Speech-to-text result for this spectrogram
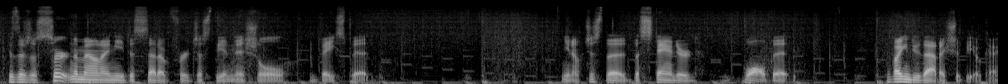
Because there's a certain amount I need to set up for just the initial base bit. You know, just the, the standard wall bit. If I can do that, I should be okay.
